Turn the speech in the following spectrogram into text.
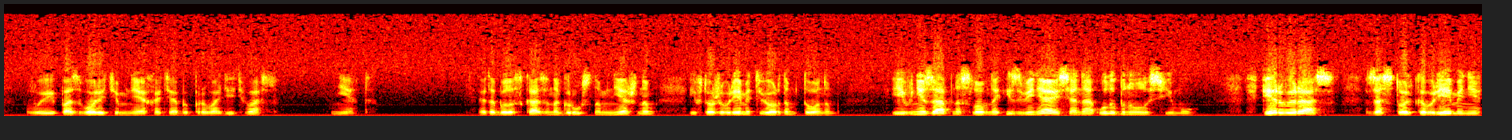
— вы позволите мне хотя бы проводить вас?» «Нет». Это было сказано грустным, нежным и в то же время твердым тоном. И внезапно, словно извиняясь, она улыбнулась ему. В первый раз за столько времени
